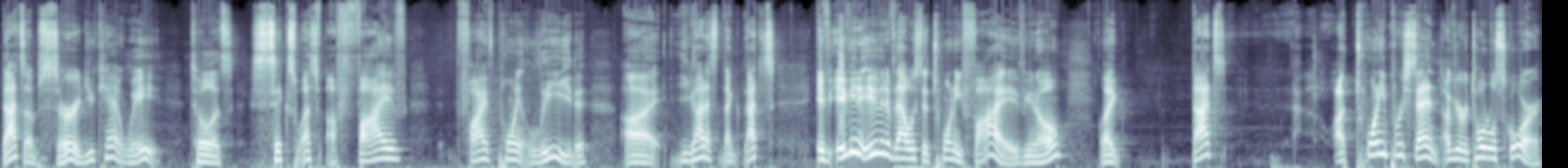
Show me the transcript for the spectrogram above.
that's absurd. You can't wait till it's six. That's a five five point lead. Uh, you gotta like that's if even even if that was to twenty five, you know, like that's a twenty percent of your total score.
